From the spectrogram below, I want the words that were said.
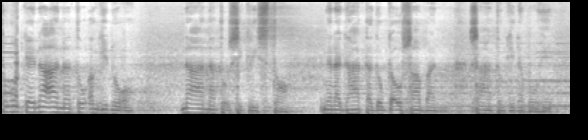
tungod kay naa nato ang Ginoo. Naa nato si Kristo nga naghatag og kausaban sa atong kinabuhi.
